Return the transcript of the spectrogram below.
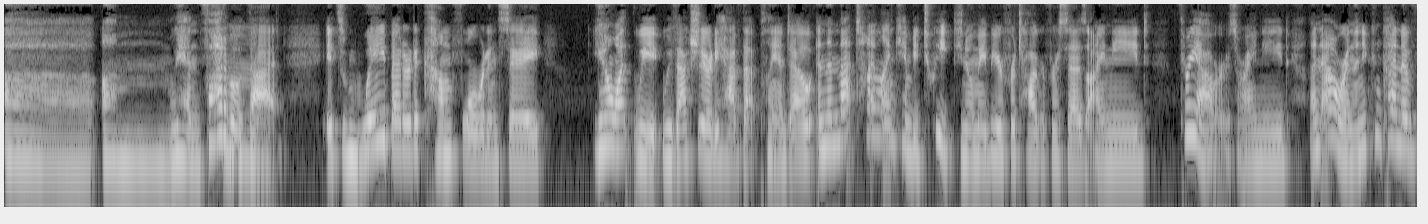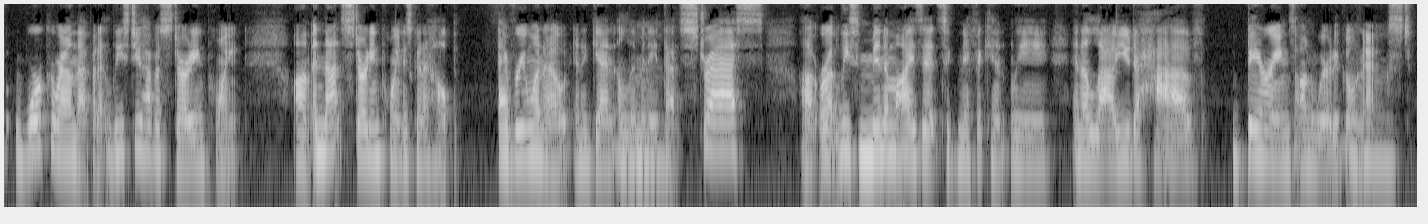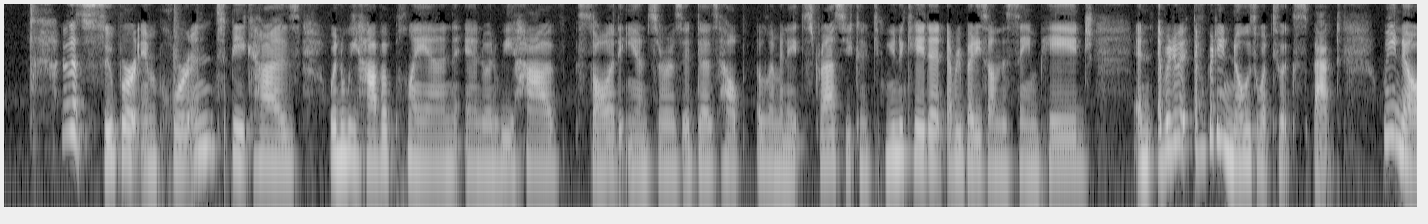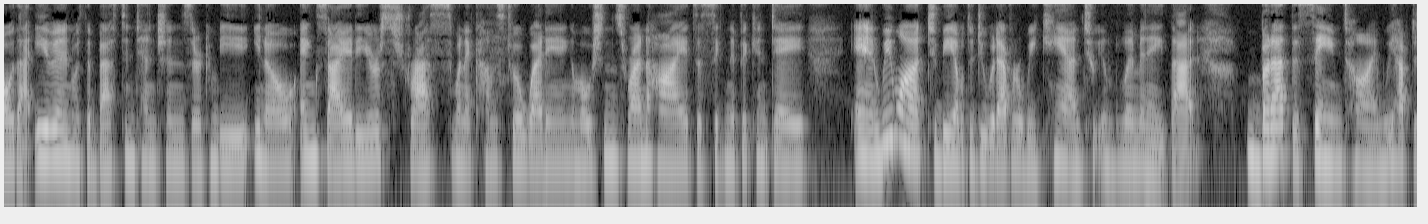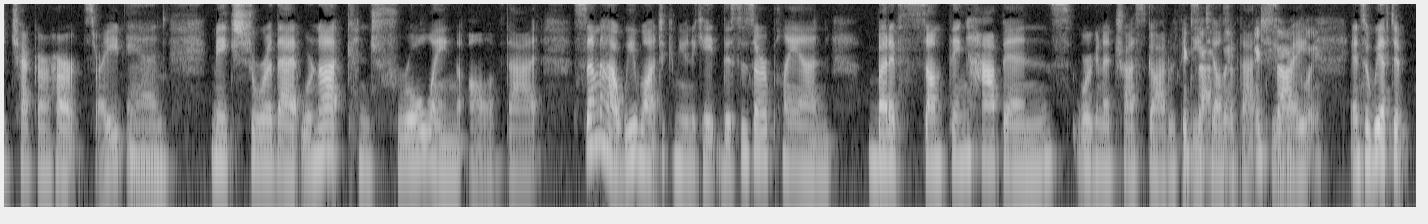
uh, um, we hadn't thought about mm. that, it's way better to come forward and say, you know what, we, we've actually already have that planned out. And then that timeline can be tweaked. You know, maybe your photographer says, I need three hours or I need an hour. And then you can kind of work around that, but at least you have a starting point. Um, and that starting point is going to help everyone out and again eliminate mm. that stress uh, or at least minimize it significantly and allow you to have bearings on where to go mm. next. I think that's super important because when we have a plan and when we have solid answers, it does help eliminate stress. You can communicate it, everybody's on the same page, and everybody, everybody knows what to expect we know that even with the best intentions, there can be, you know, anxiety or stress when it comes to a wedding. Emotions run high. It's a significant day. And we want to be able to do whatever we can to eliminate that. But at the same time, we have to check our hearts, right? Mm. And make sure that we're not controlling all of that. Somehow we want to communicate this is our plan. But if something happens, we're going to trust God with the exactly. details of that exactly. too, right? And so we have to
